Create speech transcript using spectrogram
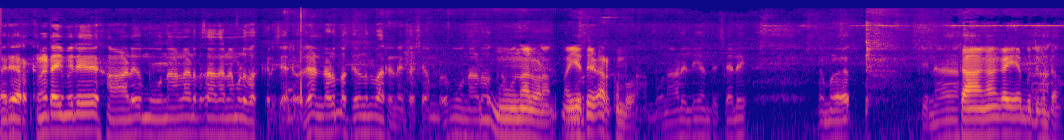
അവർ ഇറക്കുന്ന ടൈമിൽ ആൾ മൂന്നാളാണ് സാധാരണ നമ്മൾ വെക്കൽ ചിലവർ രണ്ടാളും വെക്കലെന്ന് പറയുന്നത് പക്ഷെ നമ്മൾ മൂന്നാളും മൂന്നാൾ വേണം. മയ്യത്ത് ഇറക്കുമ്പോൾ മൂന്നാളില്ലെങ്കിൽ എന്താ വെച്ചാൽ നമ്മൾ പിന്നെ താങ്ങാൻ കഴിയാൻ ബുദ്ധിമുട്ടാണ്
